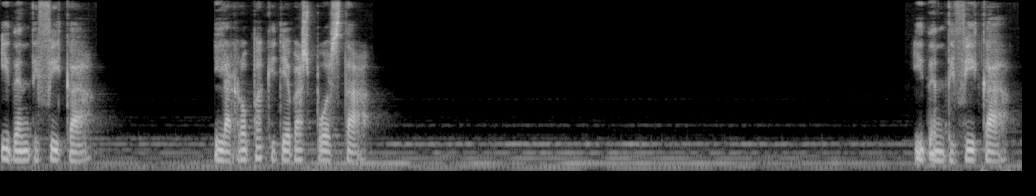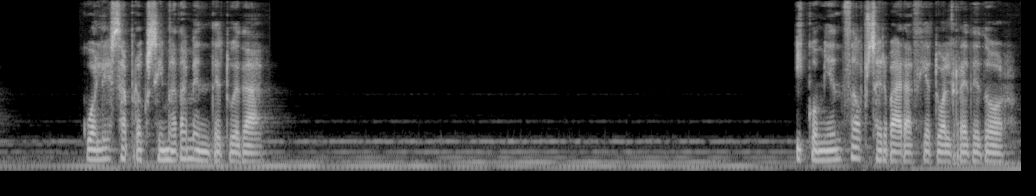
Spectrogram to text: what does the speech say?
Identifica la ropa que llevas puesta. Identifica cuál es aproximadamente tu edad. Y comienza a observar hacia tu alrededor.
